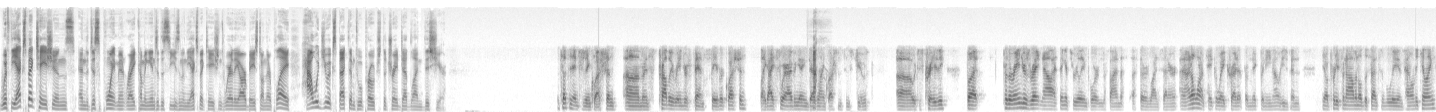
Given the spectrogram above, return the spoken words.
with the expectations and the disappointment, right, coming into the season and the expectations where they are based on their play, how would you expect them to approach the trade deadline this year? It's such an interesting question. Um, and it's probably a Rangers fans' favorite question. Like, I swear I've been getting deadline questions since June, uh, which is crazy. But for the Rangers right now, I think it's really important to find a, a third line center. And I don't want to take away credit from Nick Bonino. He's been, you know, pretty phenomenal defensively and penalty killing.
